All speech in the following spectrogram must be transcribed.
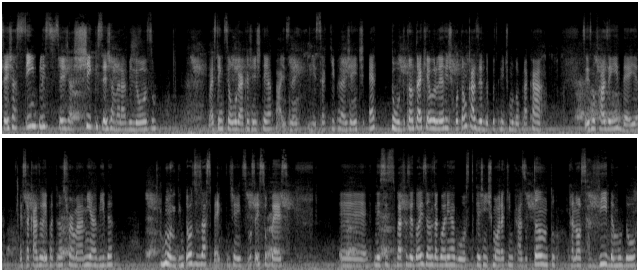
Seja simples, seja chique, seja maravilhoso. Mas tem que ser um lugar que a gente tenha paz, né? E isso aqui pra gente é tudo. Tanto é que eu e o Lê, a gente ficou tão caseiro depois que a gente mudou pra cá. Vocês não fazem ideia. Essa casa veio pra transformar a minha vida muito, em todos os aspectos, gente. Se vocês soubessem. É, nesses vai fazer dois anos agora em agosto que a gente mora aqui em casa o tanto que a nossa vida mudou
